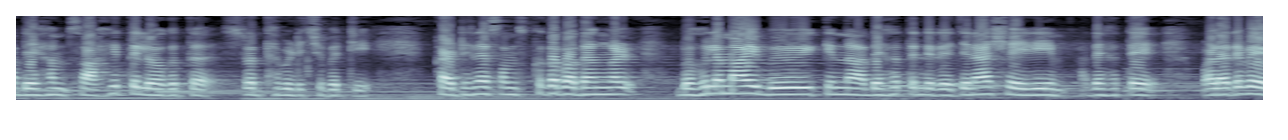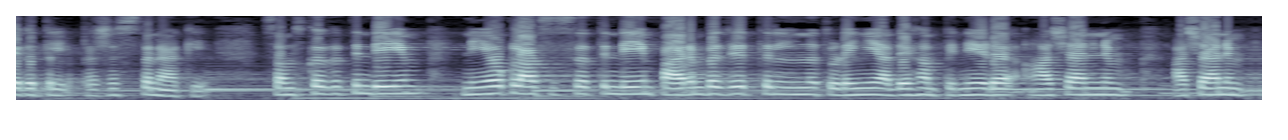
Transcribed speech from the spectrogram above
അദ്ദേഹം സാഹിത്യ ലോകത്ത് ശ്രദ്ധ പിടിച്ചുപറ്റി. കഠിന സംസ്കൃത പദങ്ങൾ ബഹുലമായി ഉപയോഗിക്കുന്ന അദ്ദേഹത്തിന്റെ രചനാശൈലിയും അദ്ദേഹത്തെ വളരെ വേഗത്തിൽ പ്രശസ്തനാക്കി. സംസ്കൃതത്തിന്റെയും നിയോ ക്ലാസിസത്തിന്റെയും പാരമ്പര്യത്തിൽ നിന്ന് തുടങ്ങി അദ്ദേഹം പിന്നീട് ആശാനും ആശാനും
